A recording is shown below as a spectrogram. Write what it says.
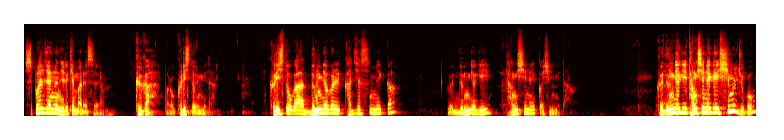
스펄젠은 이렇게 말했어요. 그가 바로 그리스도입니다. 그리스도가 능력을 가지셨습니까? 그 능력이 당신의 것입니다. 그 능력이 당신에게 힘을 주고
